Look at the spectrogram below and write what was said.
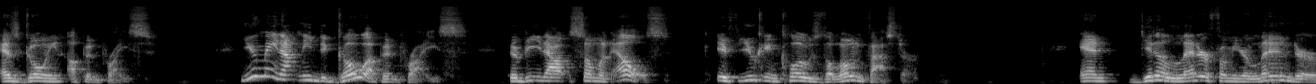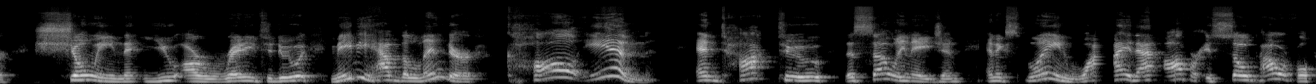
as going up in price. You may not need to go up in price to beat out someone else if you can close the loan faster and get a letter from your lender showing that you are ready to do it. Maybe have the lender call in and talk to the selling agent and explain why that offer is so powerful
